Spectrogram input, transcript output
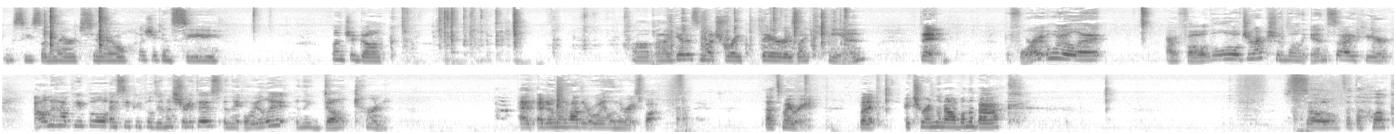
You can see some there too. As you can see, bunch of gunk. Um, and I get as much right there as I can. Then, before I oil it, I follow the little directions on the inside here. I don't know how people, I see people demonstrate this and they oil it and they don't turn. I, I don't know how they're oiling the right spot. That's my rant. But I turn the knob on the back so that the hook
